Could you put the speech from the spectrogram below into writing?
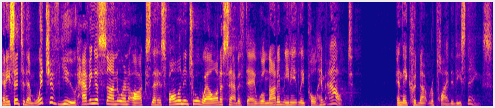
And he said to them, Which of you, having a son or an ox that has fallen into a well on a Sabbath day, will not immediately pull him out? And they could not reply to these things.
